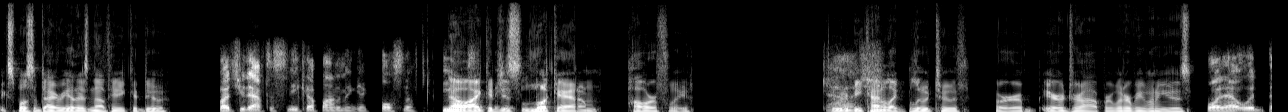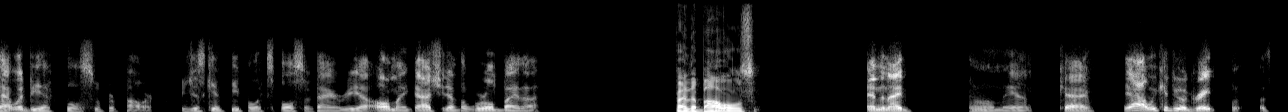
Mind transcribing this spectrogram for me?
explosive diarrhea, there's nothing he could do. but you'd have to sneak up on him and get close enough. To No, I could just look at him powerfully. It would be kind of like Bluetooth or AirDrop or whatever you want to use. Boy, that would that would be a cool superpower. You just give people explosive diarrhea. Oh my gosh, you'd have the world by the By the bowels. and then I'd oh man. Okay. Yeah, we could do a great let's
